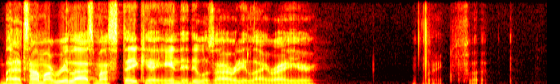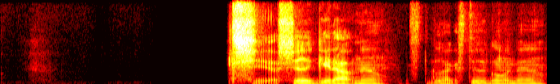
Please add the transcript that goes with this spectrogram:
By the time I realized my stake had ended, it was already like right here. Like, fuck. Shit, I should get out now. It's like it's still going down.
